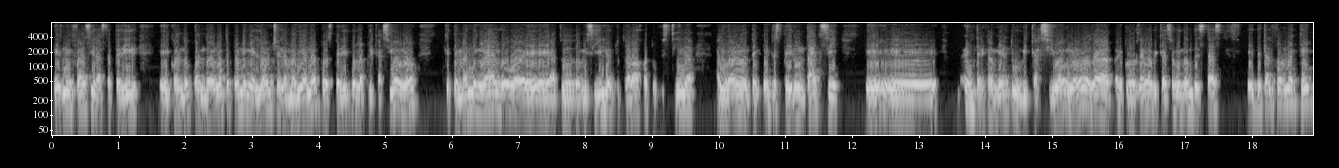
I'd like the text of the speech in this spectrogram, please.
es muy fácil hasta pedir, eh, cuando, cuando no te ponen el lunch en la mañana, pues pedir por la aplicación, ¿no? Que te manden algo a tu domicilio, a tu trabajo, a tu oficina, al lugar donde te encuentres, pedir un taxi, eh, intercambiar tu ubicación, ¿no? O sea, eh, proporcionar la ubicación en donde estás, eh, de tal forma que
